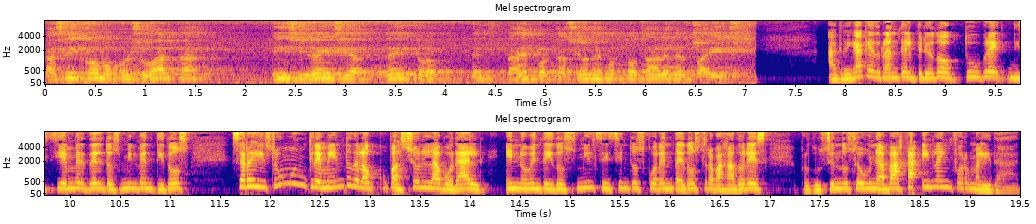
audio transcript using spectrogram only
así como por su alta incidencia dentro de las exportaciones totales del país. Agrega que durante el periodo octubre-diciembre del 2022 se registró un incremento de la ocupación laboral en 92.642 trabajadores, produciéndose una baja en la informalidad.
